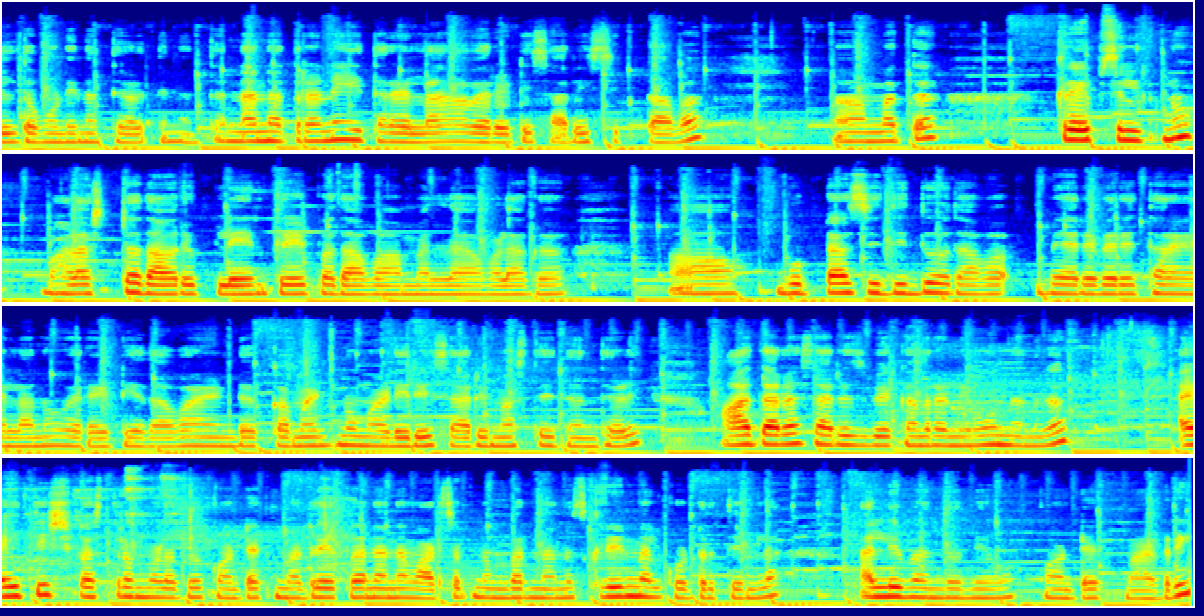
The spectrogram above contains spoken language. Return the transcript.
ಎಲ್ಲಿ ತೊಗೊಂಡಿನ ಅಂತ ಹೇಳ್ತೀನಿ ಅಂತ. ನನ್ನ ಹತ್ರನೇ ಈ ಥರ ಎಲ್ಲ ವೆರೈಟಿ ಸ್ಯಾರೀಸ್ ಸಿಗ್ತಾವೆ. ಮತ್ತು ಕ್ರೇಪ್ ಸಿಲ್ಕ್ನು ಭಾಳಷ್ಟು ಅದಾವ ರೀ ಪ್ಲೇನ್ ಕ್ರೇಪ್ ಅದಾವ, ಆಮೇಲೆ ಒಳಗೆ ಬುಟ್ಟಾಸ್ ಇದ್ದಿದ್ದು ಅದಾವ. ಬೇರೆ ಬೇರೆ ಥರ ಎಲ್ಲನೂ ವೆರೈಟಿ ಅದಾವ. ಆ್ಯಂಡ್ ಕಮೆಂಟ್ನು ಮಾಡಿರಿ ಸ್ಯಾರಿ ಮಸ್ತ್ ಇದೆ ಅಂಥೇಳಿ ಆ ಥರ ಸ್ಯಾರೀಸ್ ಬೇಕಂದ್ರೆ ನೀವು ನನಗೆ ಐತಿಶ್ ವಸ್ತ್ರ ಒಳಗೆ ಕಾಂಟ್ಯಾಕ್ಟ್ ಮಾಡಿರಿ. ಅಥವಾ ನನ್ನ ವಾಟ್ಸಪ್ ನಂಬರ್ ನಾನು ಸ್ಕ್ರೀನ್ ಮೇಲೆ ಕೊಟ್ಟಿರ್ತೀನಲ್ಲ ಅಲ್ಲಿ ಬಂದು ನೀವು ಕಾಂಟ್ಯಾಕ್ಟ್ ಮಾಡಿರಿ.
